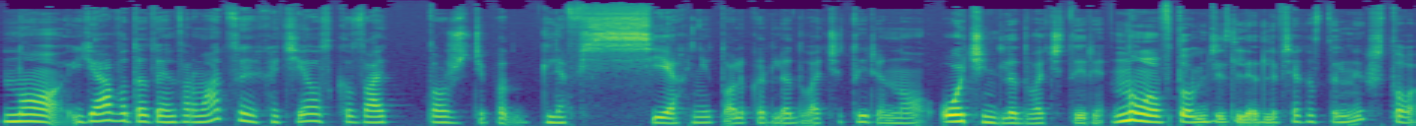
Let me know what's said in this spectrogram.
но я вот этой информацией хотела сказать тоже, типа, для всех, не только для 2.4, но очень для 2.4, но в том числе для всех остальных, что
